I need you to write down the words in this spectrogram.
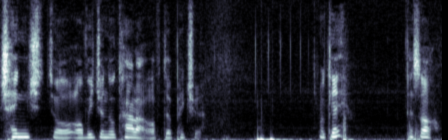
change the original color of the picture. Okay, that's all.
